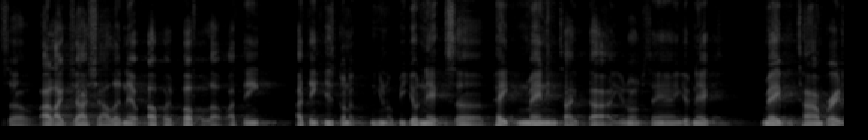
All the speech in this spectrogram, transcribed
so I like Josh Allen up at Buffalo. I think I think he's gonna, you know, be your next uh, Peyton Manning type guy. You know what I'm saying? Your next maybe Tom Brady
